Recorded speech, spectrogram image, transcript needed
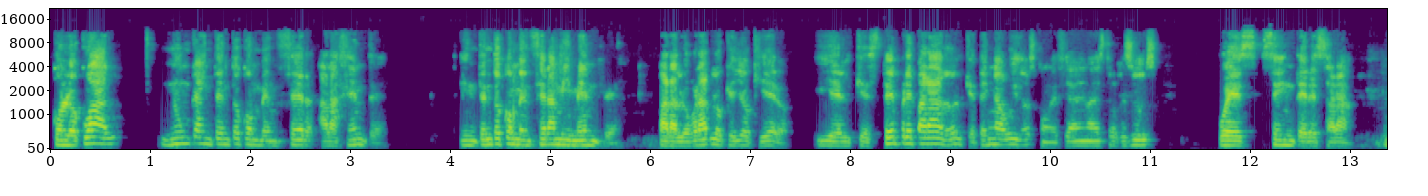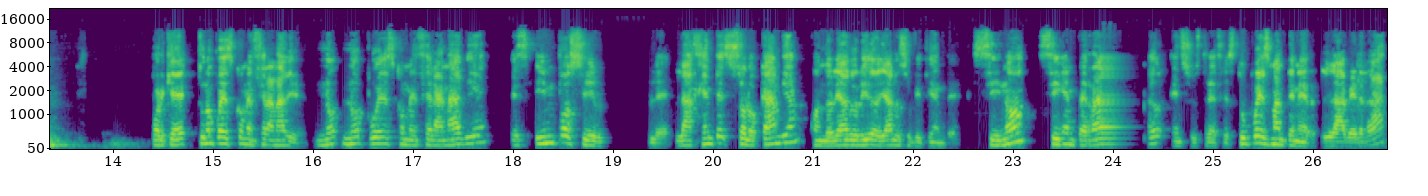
Con lo cual, nunca intento convencer a la gente. Intento convencer a mi mente para lograr lo que yo quiero. Y el que esté preparado, el que tenga oídos, como decía mi maestro Jesús, pues se interesará. Porque tú no puedes convencer a nadie. No, no puedes convencer a nadie es imposible. La gente solo cambia cuando le ha dolido ya lo suficiente. Si no, sigue emperrado en sus treces. Tú puedes mantener la verdad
